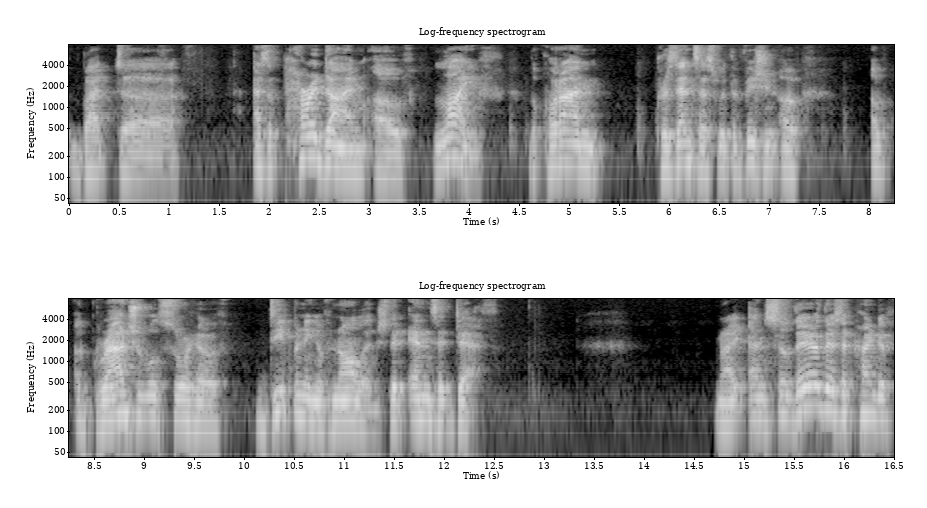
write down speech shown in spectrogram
but uh, as a paradigm of life, the Quran presents us with a vision of of a gradual sort of deepening of knowledge that ends at death. Right? And so there there's a kind of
